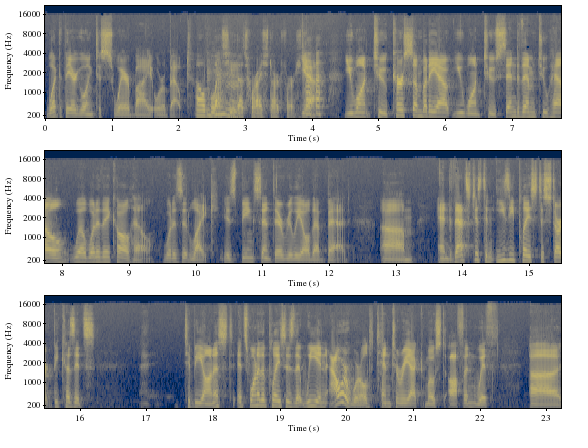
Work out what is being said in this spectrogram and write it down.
what they are going to swear by or about. Oh, bless mm-hmm. you. That's where I start first. Yeah. you want to curse somebody out. You want to send them to hell. Well, what do they call hell? What is it like? Is being sent there really all that bad? Um, and that's just an easy place to start because it's, to be honest, it's one of the places that we in our world tend to react most often with uh,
